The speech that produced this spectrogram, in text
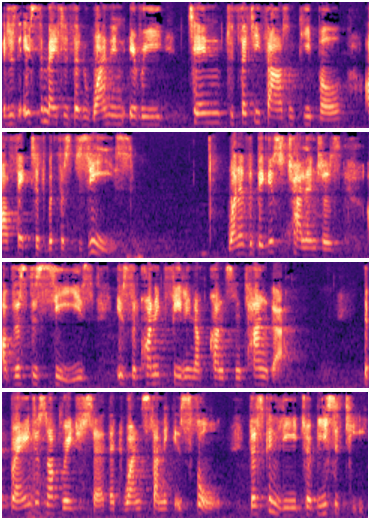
It is estimated that one in every 10 to 30,000 people are affected with this disease. One of the biggest challenges of this disease is the chronic feeling of constant hunger the brain does not register that one's stomach is full. This can lead to obesity.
